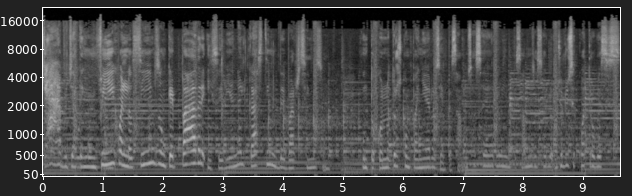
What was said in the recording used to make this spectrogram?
Ya, pues ya tengo un fijo en Los Simpson, qué padre. Y se viene el casting de Bart Simpson junto con otros compañeros y empezamos a hacerlo y empezamos a hacerlo. Yo lo hice cuatro veces.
